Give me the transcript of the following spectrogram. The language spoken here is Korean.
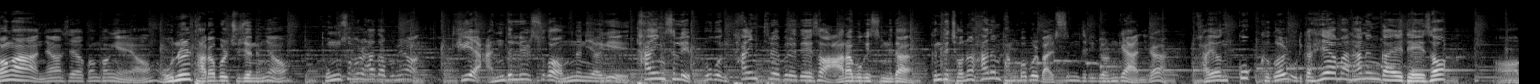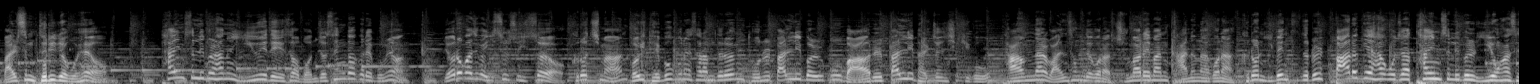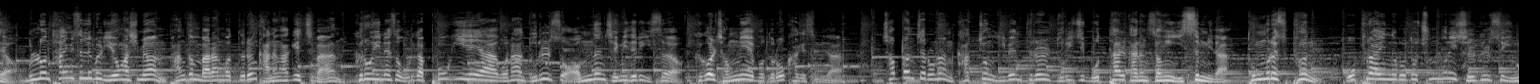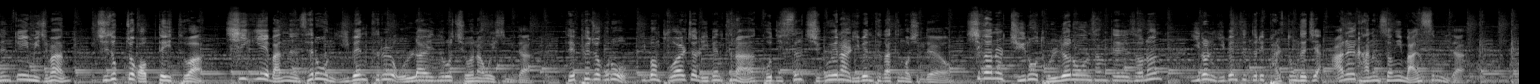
껑아 안녕하세요. 껑껑이에요. 오늘 다뤄볼 주제는요 동숲을 하다 보면 귀에 안 들릴 수가 없는 이야기 타임슬립 혹은 타임트래블에 대해서 알아보겠습니다. 근데 저는 하는 방법을 말씀드리려는 게 아니라 과연 꼭 그걸 우리가 해야만 하는가에 대해서 어, 말씀드리려고 해요. 타임슬립을 하는 이유에 대해서 먼저 생각을 해보면 여러 가지가 있을 수 있어요. 그렇지만 거의 대부분의 사람들은 돈을 빨리 벌고 마을을 빨리 발전시키고 다음날 완성되거나 주말에만 가능하거나 그런 이벤트들을 빠르게 하고자 타임슬립을 이용하세요. 물론 타임슬립을 이용하시면 방금 말한 것들은 가능하겠지만 그로 인해서 우리가 포기해야 하거나 누릴 수 없는 재미들이 있어요. 그걸 정리해 보도록 하겠습니다. 첫 번째로는 각종 이벤트를 누리지 못할 가능성이 있습니다. 동물의 숲은 오프라인으로도 충분히 즐길 수 있는 게임이지만 지속적 업데이트와 시기에 맞는 새로운 이벤트를 온라인으로 지원하고 있습니다. 대표적으로 이번 부활절 이벤트나 곧 있을 지구의 날 이벤트 같은 것인데요. 시간을 뒤로 돌려놓은 상태에서는 이런 이벤트들이 발동되지 않을 가능성이 많습니다.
